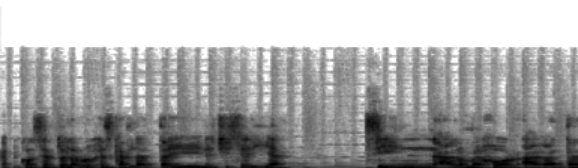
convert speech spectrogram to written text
el concepto de la bruja escarlata y la hechicería sin a lo mejor Agatha.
